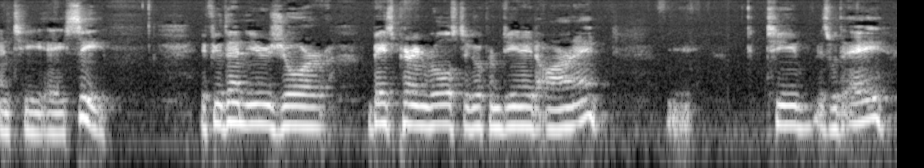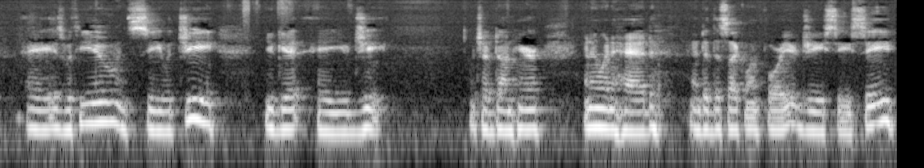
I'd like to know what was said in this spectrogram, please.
and TAC. If you then use your base pairing rules to go from DNA to RNA, T is with A, A is with U, and C with G, you get AUG, which I've done here. And I went ahead and did the second one for you, GCC,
